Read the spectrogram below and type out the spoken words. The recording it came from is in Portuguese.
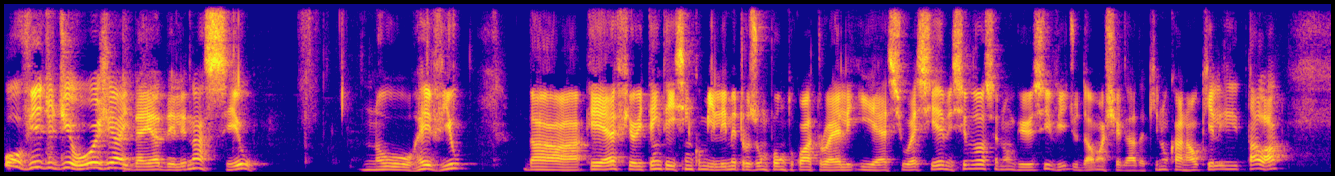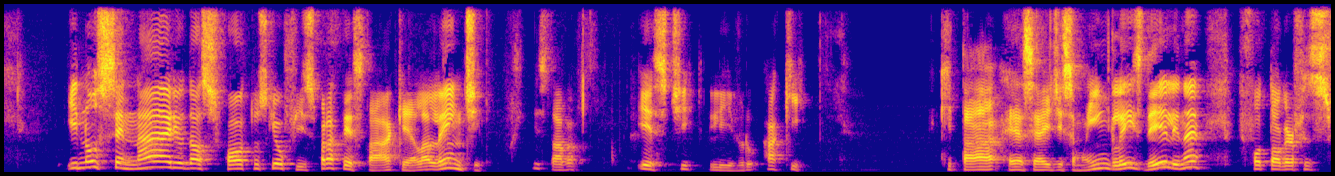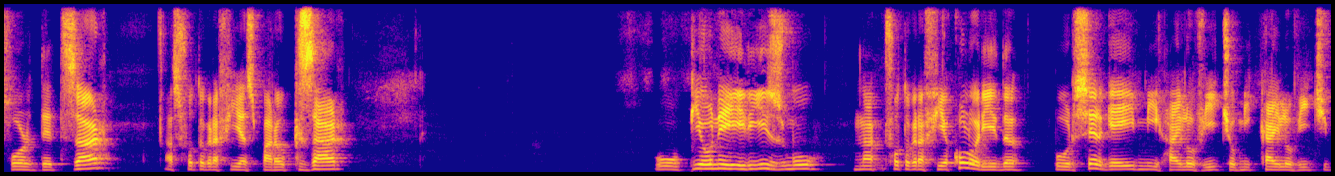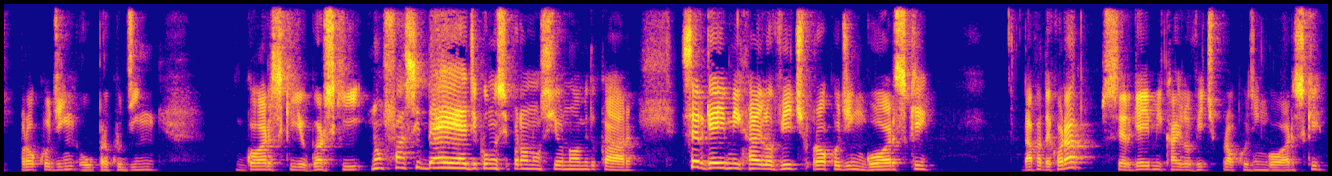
O vídeo de hoje, a ideia dele nasceu no review da EF 85mm 1.4L IS USM. Se você não viu esse vídeo, dá uma chegada aqui no canal que ele tá lá. E no cenário das fotos que eu fiz para testar aquela lente, estava este livro aqui. Que tá, essa é a edição em inglês dele, né? Photographs for the Tsar, as fotografias para o Czar, o pioneirismo na fotografia colorida por Sergei Mikhailovich ou Mikhailovich Prokudin ou Prokudin Gorsky, o Gorsky, não faço ideia de como se pronuncia o nome do cara. Sergei Mikhailovich Prokudin Gorsky. Dá para decorar? Sergei Mikhailovich Prokudin Gorsky.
